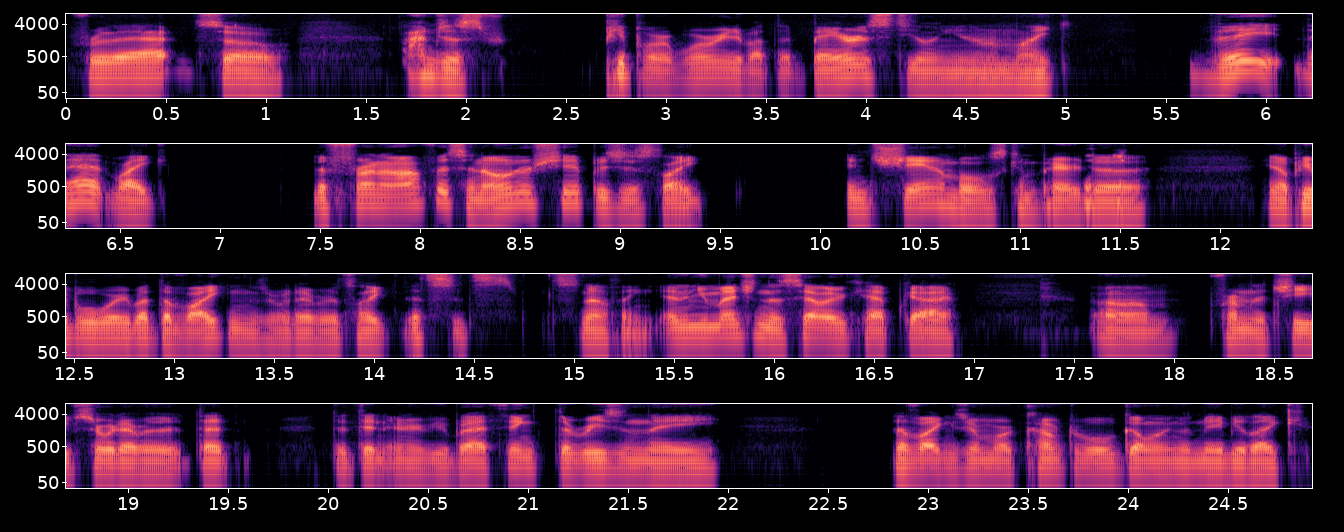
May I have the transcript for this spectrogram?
for that. So I'm just people are worried about the Bears stealing and I'm like they that like the front office and ownership is just like in shambles compared to you know people worry about the Vikings or whatever. It's like that's it's it's nothing. And then you mentioned the salary cap guy um, from the Chiefs or whatever that that didn't interview, but I think the reason they the Vikings are more comfortable going with maybe like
